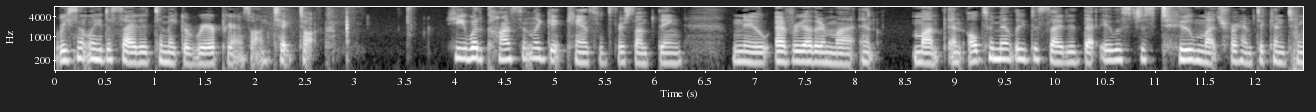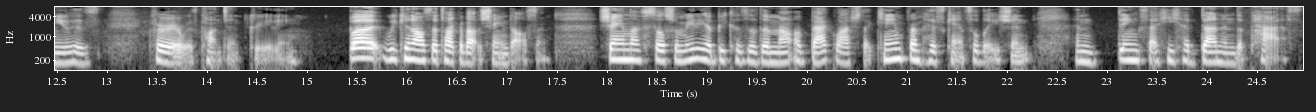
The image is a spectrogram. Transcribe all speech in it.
recently decided to make a rare appearance on TikTok. He would constantly get canceled for something new every other month and month and ultimately decided that it was just too much for him to continue his career with content creating. But we can also talk about Shane Dawson. Shane left social media because of the amount of backlash that came from his cancellation and things that he had done in the past,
